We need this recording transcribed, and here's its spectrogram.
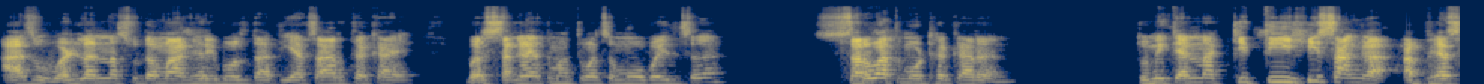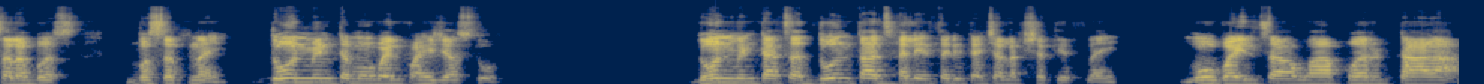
आज वडिलांना सुद्धा माघारी बोलतात. याचा अर्थ काय? बरं सगळ्यात महत्वाचं मोबाईलचं सर्वात मोठं कारण तुम्ही त्यांना कितीही सांगा अभ्यासाला बस बसत नाही. दोन मिनिटं मोबाईल पाहिजे असतो. दोन मिनिटाचा दोन तास झाले तरी त्याच्या लक्षात येत नाही. मोबाईलचा वापर टाळा.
